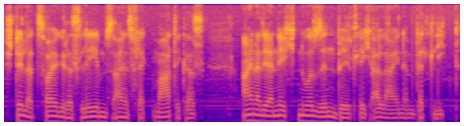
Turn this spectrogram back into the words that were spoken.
stiller Zeuge des Lebens eines Phlegmatikers, einer, der nicht nur sinnbildlich allein im Bett liegt.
